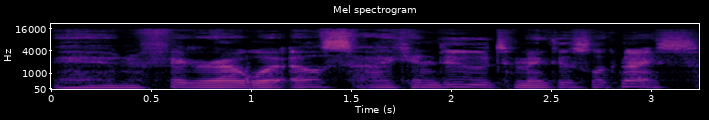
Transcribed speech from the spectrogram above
and figure out what else I can do to make this look nice.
